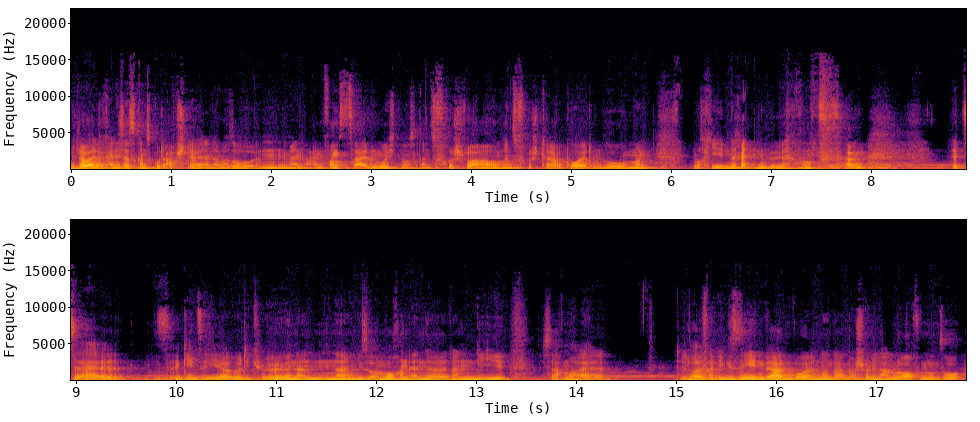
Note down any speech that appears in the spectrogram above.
Mittlerweile kann ich das ganz gut abstellen, aber so in meinen Anfangszeiten, wo ich noch so ganz frisch war und ganz frisch Therapeut und so, wo man noch jeden retten will, sozusagen, jetzt äh, gehen sie hier über die Köhe, wenn dann irgendwie so am Wochenende dann die, ich sag mal, die Läufer, die gesehen werden wollen, dann da immer schön langlaufen und so.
